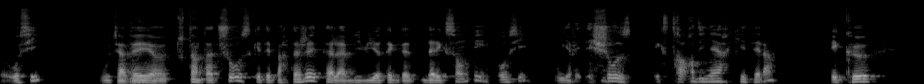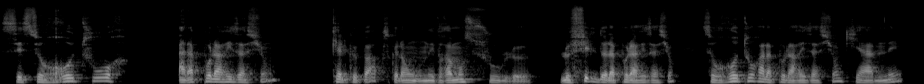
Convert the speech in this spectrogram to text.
aussi, où tu avais euh, tout un tas de choses qui étaient partagées. Tu as la bibliothèque d'A- d'Alexandrie aussi, où il y avait des choses extraordinaires qui étaient là. Et que c'est ce retour à la polarisation, quelque part, parce que là, on est vraiment sous le, le fil de la polarisation, ce retour à la polarisation qui a amené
